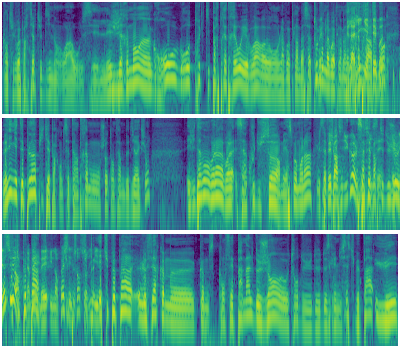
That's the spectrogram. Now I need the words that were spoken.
quand tu le vois partir, tu te dis non, waouh, c'est légèrement un gros, gros truc qui part très très haut et voir, euh, on la voit plein bassin. Tout le monde la voit plein bassin. Mais la très, ligne très était bonne. La ligne était plein piqué par contre. C'était un très bon shot en termes de direction. Évidemment, voilà, voilà, c'est un coup du sort, mais à ce moment-là, Mais ça fait Tu- partie du golf. ça fait partie du Mais jeu. bien Tu- sûr, tu peux Ah, pas. mais il n'empêche, tu c'est une peux- chance sur tu 10 peux- 000. Et tu peux pas le faire comme, euh, comme ce qu'ont fait pas mal de gens autour du, de, de ce green du 16. Tu peux pas huer.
